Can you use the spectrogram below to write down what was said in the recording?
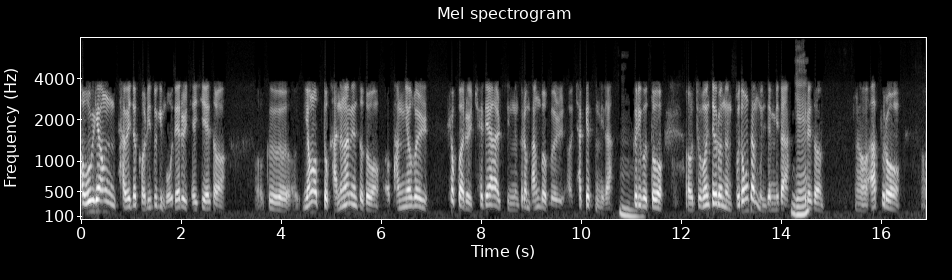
서울형 사회적 거리두기 모델을 제시해서 어, 그 영업도 가능하면서도 어, 방역을 효과를 최대화할 수 있는 그런 방법을 어, 찾겠습니다. 음. 그리고 또 두 번째로는 부동산 문제입니다. 예. 그래서 어, 앞으로 어,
